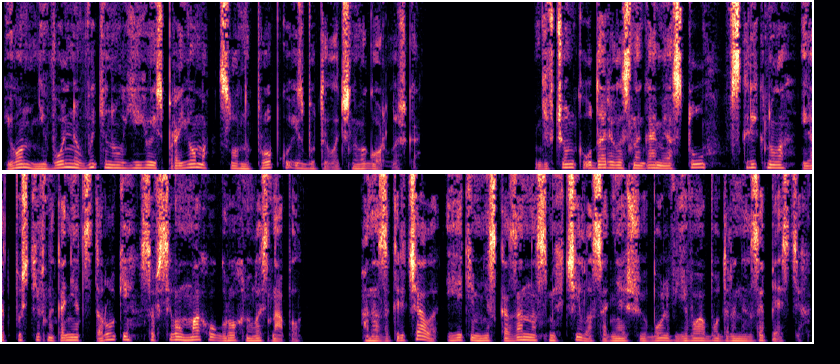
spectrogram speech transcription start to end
и он невольно вытянул ее из проема, словно пробку из бутылочного горлышка. Девчонка ударилась ногами о стул, вскрикнула и, отпустив наконец-то руки, со всего маху грохнулась на пол. Она закричала и этим несказанно смягчила соднящую боль в его ободранных запястьях.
